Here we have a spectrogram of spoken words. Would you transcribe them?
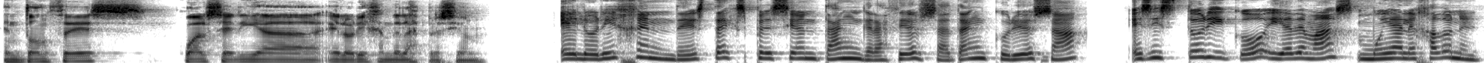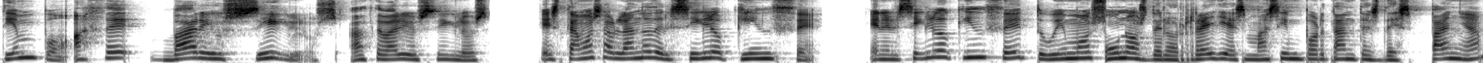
Entonces, ¿cuál sería el origen de la expresión? El origen de esta expresión tan graciosa, tan curiosa, es histórico y además muy alejado en el tiempo, hace varios siglos, hace varios siglos. Estamos hablando del siglo XV. En el siglo XV tuvimos unos de los reyes más importantes de España,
